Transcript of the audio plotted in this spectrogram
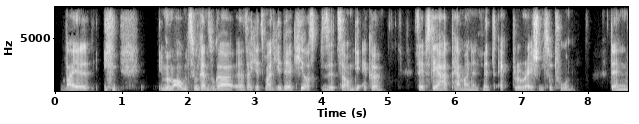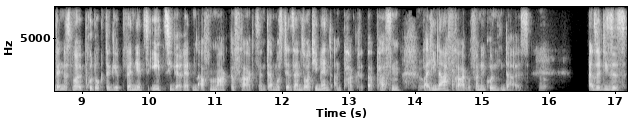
weil ich, mit dem Augenzwinkern sogar, äh, sag ich jetzt mal hier der Kioskbesitzer um die Ecke, selbst der hat permanent mit Exploration zu tun. Denn wenn es neue Produkte gibt, wenn jetzt E-Zigaretten auf dem Markt gefragt sind, dann muss der sein Sortiment anpassen, ja. weil die Nachfrage von den Kunden da ist. Ja. Also dieses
